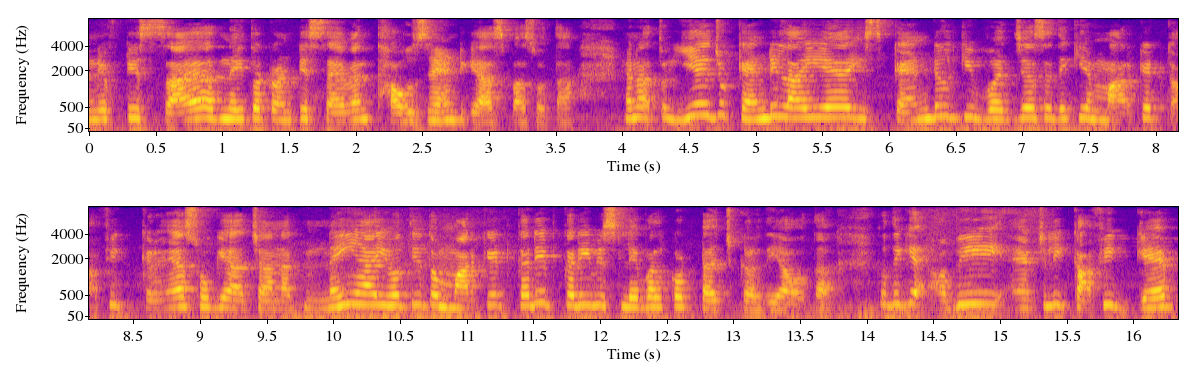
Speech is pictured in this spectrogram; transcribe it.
निफ्टी शायद, नहीं तो ट्वेंटी सेवन थाउज़ेंड के आसपास होता, है ना? तो ये जो कैंडल आई है, इस कैंडल की वजह से देखिए मार्केट काफ़ी क्रैश हो गया अचानक। नहीं आई होती तो मार्केट करीब करीब इस लेवल को टच कर दिया होता। तो देखिए, अभी एक्चुअली काफ़ी गैप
